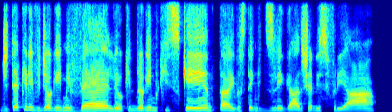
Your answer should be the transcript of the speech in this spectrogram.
de ter aquele videogame velho, aquele videogame que esquenta e você tem que desligar, deixar ele esfriar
